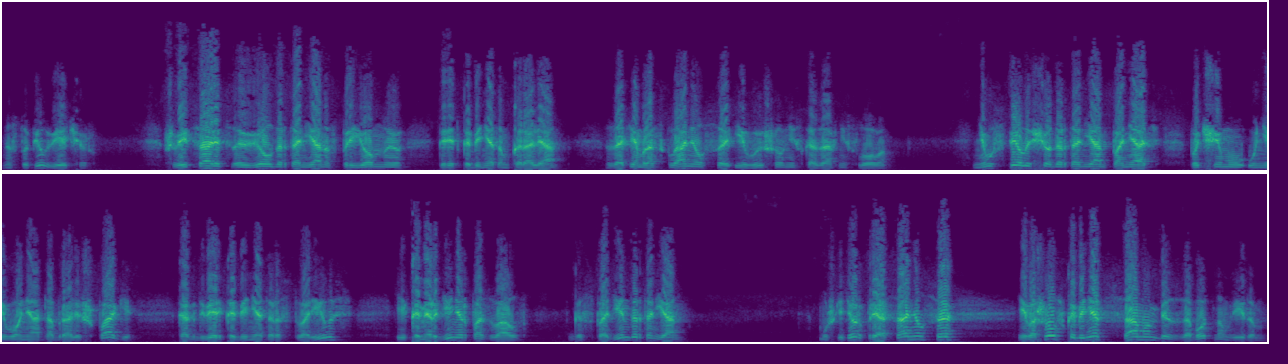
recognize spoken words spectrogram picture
Наступил вечер. Швейцарец ввел Д'Артаньяна в приемную перед кабинетом короля, затем раскланялся и вышел, не сказав ни слова. Не успел еще Д'Артаньян понять, почему у него не отобрали шпаги, как дверь кабинета растворилась, и камердинер позвал «Господин Д'Артаньян». Мушкетер приосанился и вошел в кабинет с самым беззаботным видом.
